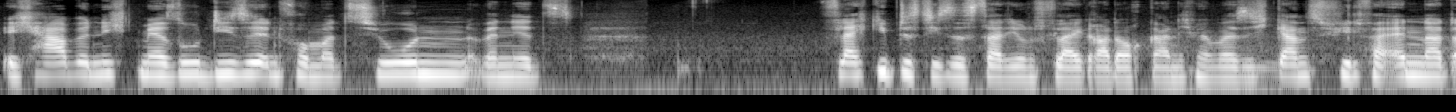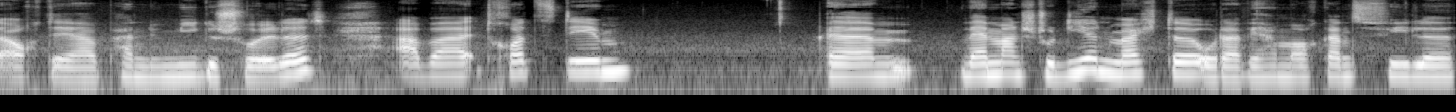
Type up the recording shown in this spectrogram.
Ich habe nicht mehr so diese Informationen, wenn jetzt. Vielleicht gibt es dieses Study und Fly gerade auch gar nicht mehr, weil sich ganz viel verändert, auch der Pandemie geschuldet. Aber trotzdem, ähm, wenn man studieren möchte, oder wir haben auch ganz viele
